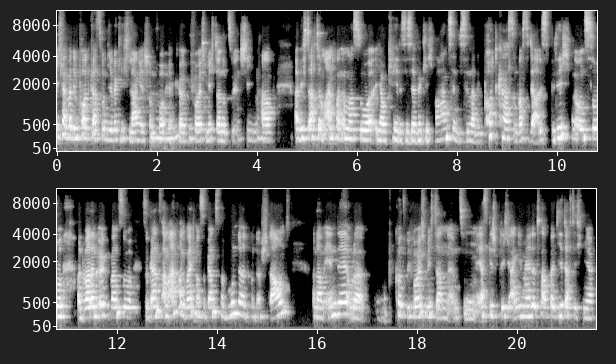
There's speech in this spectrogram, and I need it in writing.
ich habe den Podcast von dir wirklich lange schon mhm. vorher gehört, bevor ich mich dann dazu entschieden habe. Aber ich dachte am Anfang immer so, ja, okay, das ist ja wirklich Wahnsinn, die sind dann im Podcast und was die da alles berichten und so. Und war dann irgendwann so, so ganz, am Anfang war ich noch so ganz verwundert und erstaunt. Und am Ende oder kurz bevor ich mich dann ähm, zum Erstgespräch angemeldet habe bei dir, dachte ich mir,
